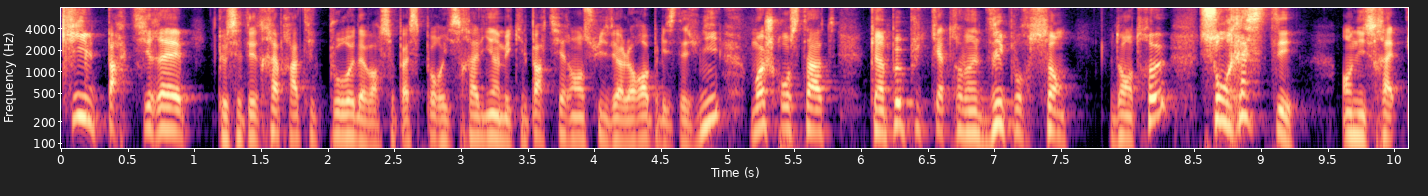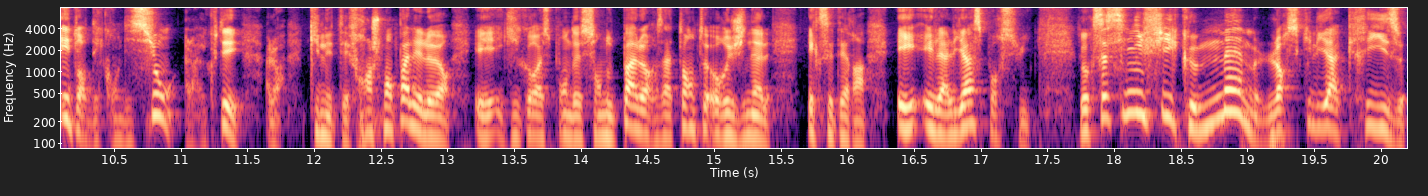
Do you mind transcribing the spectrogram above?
qu'ils partiraient, que c'était très pratique pour eux d'avoir ce passeport israélien, mais qu'ils partiraient ensuite vers l'Europe et les États-Unis. Moi, je constate qu'un peu plus de 90% d'entre eux sont restés en Israël et dans des conditions, alors écoutez, alors qui n'étaient franchement pas les leurs et, qui correspondaient sans doute pas à leurs attentes originelles, etc. Et, l'alias poursuit. Donc ça signifie que même lorsqu'il y a crise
